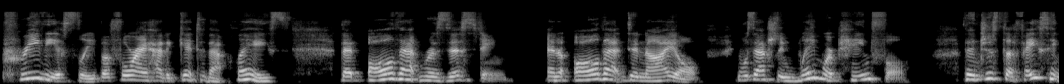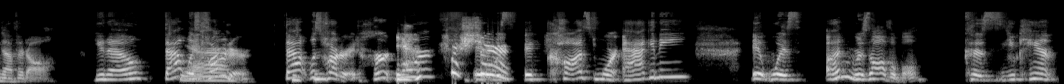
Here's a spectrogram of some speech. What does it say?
previously, before I had to get to that place, that all that resisting and all that denial was actually way more painful than just the facing of it all. You know, that yeah. was harder. That was mm-hmm. harder. It hurt yeah, more. For sure. It, was, it caused more agony. It was unresolvable because you can't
